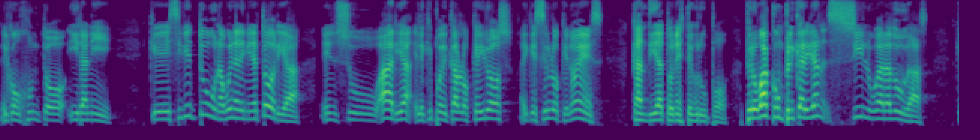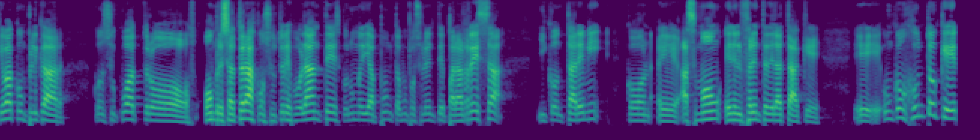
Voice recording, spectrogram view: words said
el conjunto iraní, que si bien tuvo una buena eliminatoria, en su área, el equipo de Carlos Queiroz, hay que decirlo que no es candidato en este grupo. Pero va a complicar Irán sin lugar a dudas, que va a complicar con sus cuatro hombres atrás, con sus tres volantes, con un media punta muy posiblemente para Reza y con Taremi, con eh, en el frente del ataque. Eh, un conjunto que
